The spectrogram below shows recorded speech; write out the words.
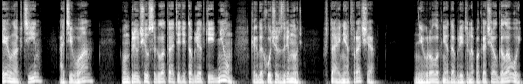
эунактин, ативан. Он приучился глотать эти таблетки и днем, когда хочет вздремнуть, втайне от врача. Невролог неодобрительно покачал головой.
